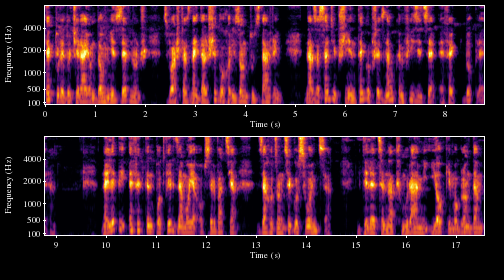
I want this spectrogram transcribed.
te, które docierają do mnie z zewnątrz, zwłaszcza z najdalszego horyzontu zdarzeń, na zasadzie przyjętego przez naukę fizyce efektu Dopplera. Najlepiej efekt ten potwierdza moja obserwacja zachodzącego słońca, gdy lecę nad chmurami i okiem oglądam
